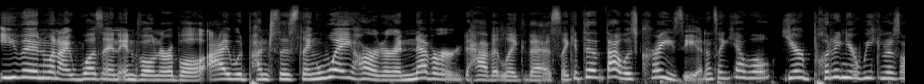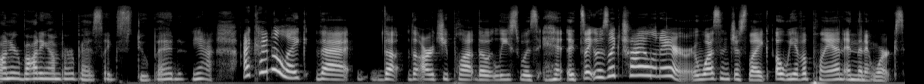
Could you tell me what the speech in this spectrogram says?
even when I wasn't invulnerable, I would punch this thing way harder and never have it like this. Like, that that was crazy. And it's like, yeah, well, you're putting your weakness on your body on purpose. Like, stupid. Yeah, I kind of like that the the Archie plot though. At least was it's like it was like trial and error. It wasn't just like oh we have a plan and then it works.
